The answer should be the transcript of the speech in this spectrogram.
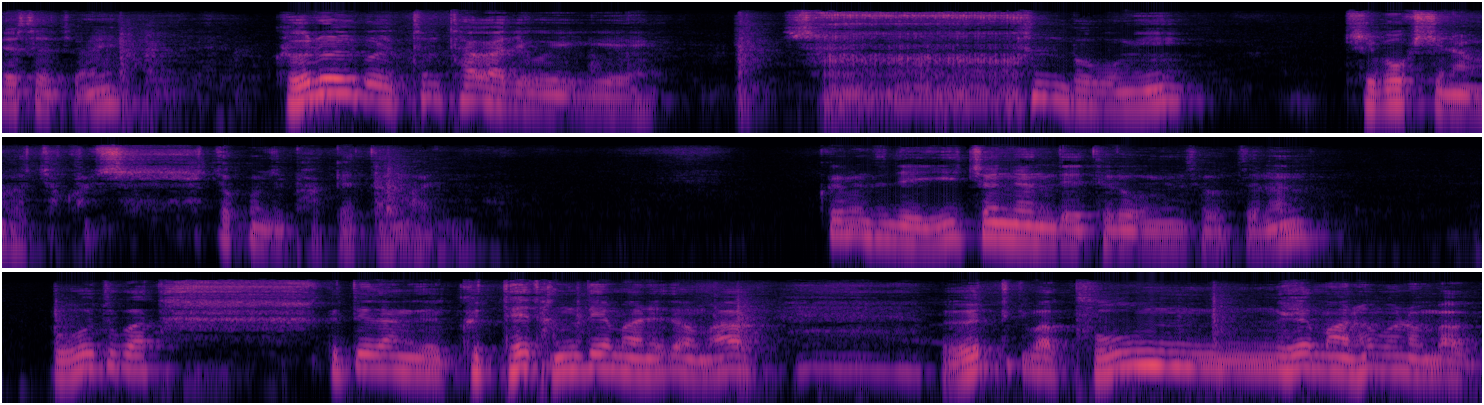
했었죠. 그를 그 틈타가지고 이게 큰 복음이 기복신앙으로 조금씩 조금씩 바뀌었단 말입니다. 그러면서 이제 2000년대 들어오면서부터는 모두가 다 그때 당대 그때 당대만 해도 막 어떻게 막 부흥회만 하면은 막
